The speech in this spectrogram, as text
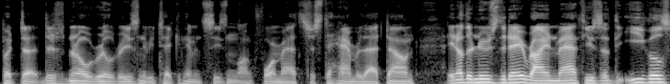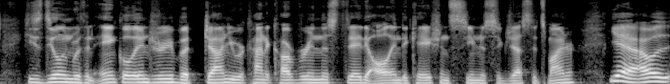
But uh, there's no real reason to be taking him in season long formats just to hammer that down. In other news today, Ryan Mathews of the Eagles, he's dealing with an ankle injury. But John, you were kind of covering this today. The all indications seem to suggest it's minor. Yeah, I was,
